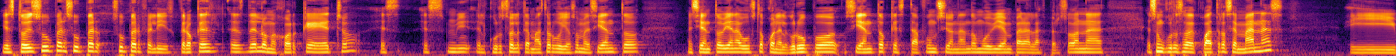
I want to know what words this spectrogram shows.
Y estoy súper, súper, súper feliz. Creo que es, de lo mejor que he hecho. Es, es el curso del que más orgulloso me siento. Me siento bien a gusto con el grupo. Siento que está funcionando muy bien para las personas. Es un curso de cuatro semanas. Y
